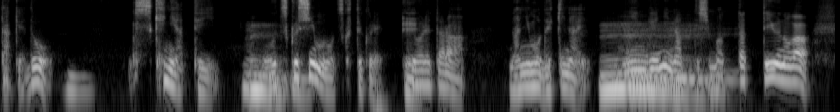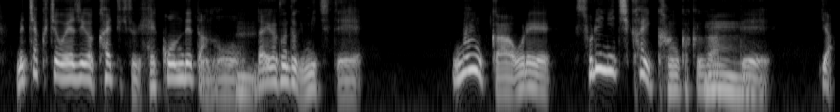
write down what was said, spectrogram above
だけど、うん、好きにやっていい、うん、う美しいものを作ってくれって言われたら何もできない人間になってしまったっていうのがめちゃくちゃ親父が帰ってきた時へこんでたのを大学の時見てて、うん、なんか俺それに近い感覚があって、いや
